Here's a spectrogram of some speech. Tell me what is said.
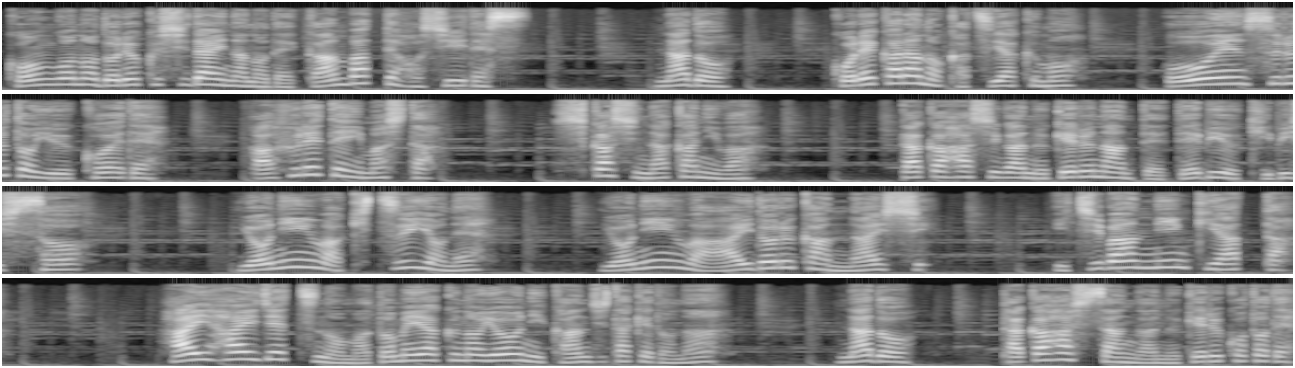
今後の努力次第なので頑張ってほしいです。などこれからの活躍も応援するという声で溢れていました。しかし中には高橋が抜けるなんてデビュー厳しそう。4人はきついよね。4人はアイドル感ないし一番人気あった。ハイハイジェッツのまとめ役のように感じたけどな。など高橋さんが抜けることで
